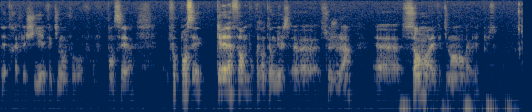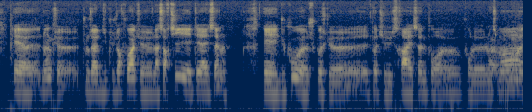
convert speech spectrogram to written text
d'être réfléchi. Et effectivement, il faut, faut penser, à- il faut penser quelle est la forme pour présenter au mieux le- euh, ce jeu-là, euh, sans euh, effectivement en révéler plus? Et euh, donc, euh, tu nous as dit plusieurs fois que la sortie était Essen. Et du coup, euh, je suppose que euh, toi, tu seras à Essen pour, euh, pour le lancement. Euh, et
